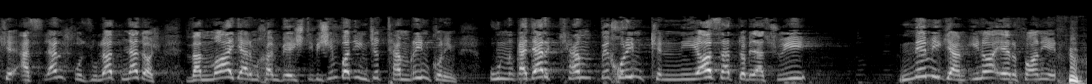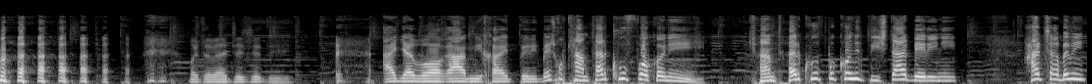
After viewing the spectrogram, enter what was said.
که اصلا فضولات نداشت. و ما اگر می‌خوایم بهشتی بشیم باید اینجا تمرین کنیم. اونقدر کم بخوریم که نیاز حتی به دستشویی نمیگم. اینا عرفانیه. متوجه شدی؟ اگر واقعا می‌خواید برید بهش خب کمتر کوف بکنید کمتر کوف بکنید بیشتر برینید. هر چقدر ببین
